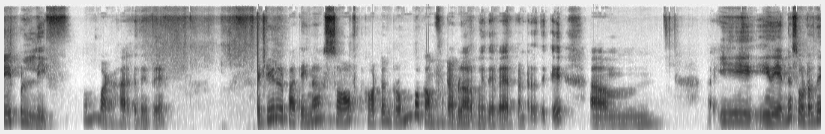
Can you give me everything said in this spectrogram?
மேப்பிள் லீஃப் ரொம்ப அழகாக இருக்குது இது. மெட்டீரியல் பார்த்தீங்கன்னா சாஃப்ட் காட்டன் ரொம்ப கம்ஃபர்டபுளாக இருக்கும் இதை வேர் பண்ணுறதுக்கு இது என்ன சொல்கிறதே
